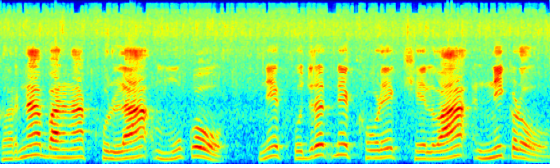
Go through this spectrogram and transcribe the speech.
ઘરના બારણા ખુલ્લા મૂકો ને કુદરતને ખોળે ખેલવા નીકળો.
